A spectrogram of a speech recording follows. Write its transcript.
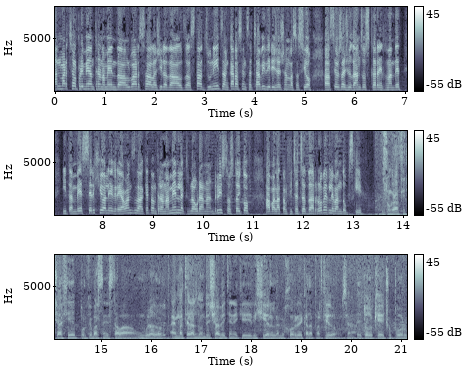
En marxa el primer entrenament del Barça a la gira dels Estats Units. Encara sense Xavi dirigeixen la sessió als seus ajudants Òscar Hernández i també Sergio Alegre. Abans d'aquest entrenament, l'ex-blaurana Risto Stoikov ha avalat el fitxatge de Robert Lewandowski. Es un gran fichaje porque Barça necesitaba un goleador. Hay material donde Xavi tiene que dirigir la mejor de cada partido. O sea, todo lo que ha hecho por,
